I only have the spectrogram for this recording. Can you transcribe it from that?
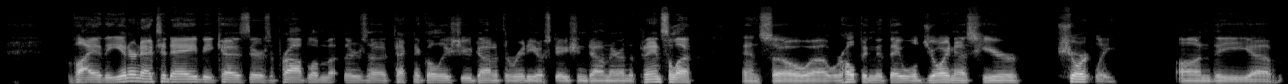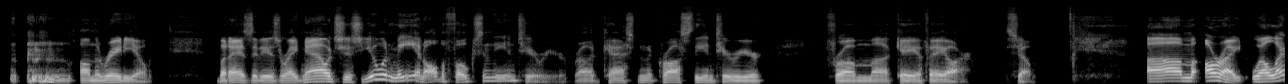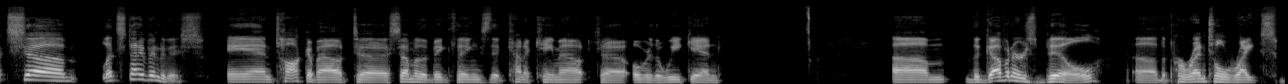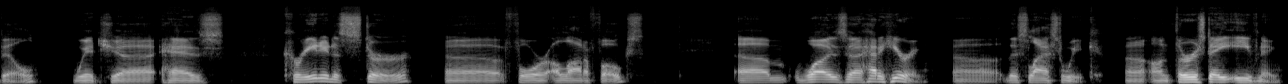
via the internet today because there's a problem. There's a technical issue down at the radio station down there on the peninsula. And so we're hoping that they will join us here shortly on the on the radio. But as it is right now, it's just you and me and all the folks in the interior broadcasting across the interior from uh, KFAR. So, um, all right. Well, let's um, let's dive into this and talk about uh, some of the big things that kind of came out uh, over the weekend. Um, the governor's bill, uh, the parental rights bill, which uh, has created a stir uh, for a lot of folks, um, was uh, had a hearing uh, this last week uh, on Thursday evening,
